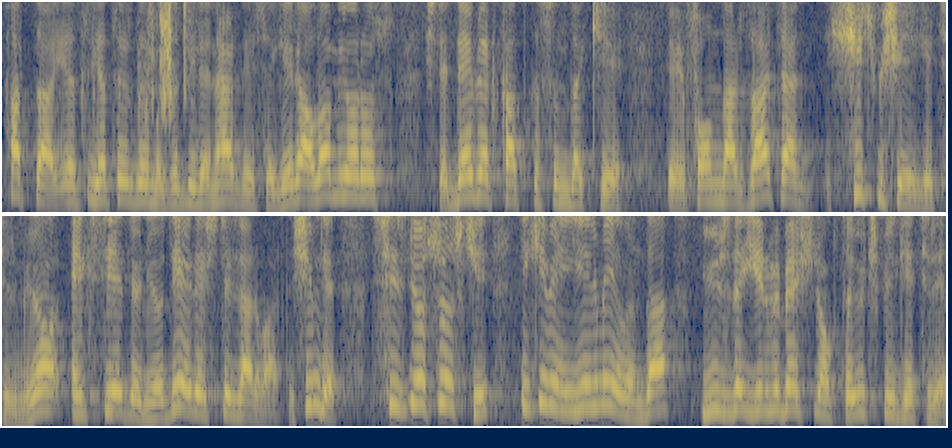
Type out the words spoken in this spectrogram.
Hatta yat- yatırdığımızı bile neredeyse geri alamıyoruz. İşte devlet katkısındaki e, fonlar zaten hiçbir şey getirmiyor, eksiye dönüyor diye eleştiriler vardı. Şimdi siz diyorsunuz ki 2020 yılında %25.3 bir getiri.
